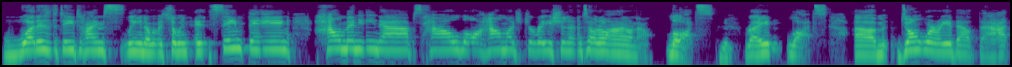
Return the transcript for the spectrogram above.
what is daytime sleep? You know, so in, same thing. How many naps? How long? How much duration in total? I don't know. Lots, yep. right? Lots. Um, don't worry about that.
